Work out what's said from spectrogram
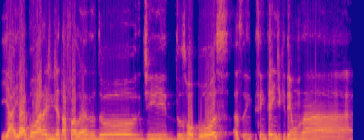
E aí agora a gente já tá falando do, de, dos robôs, assim, você entende que tem uma,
